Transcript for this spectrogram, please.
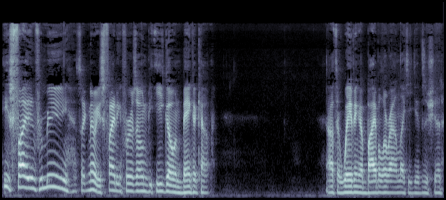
He's fighting for me. It's like, no, he's fighting for his own ego and bank account. Out there waving a Bible around like he gives a shit.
